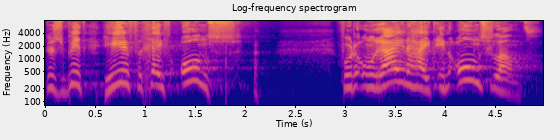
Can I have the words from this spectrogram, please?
Dus bid, Heer, vergeef ons voor de onreinheid in ons land.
